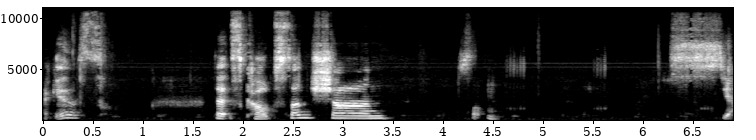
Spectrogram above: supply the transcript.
I guess. That's called Sunshine something. Yeah.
